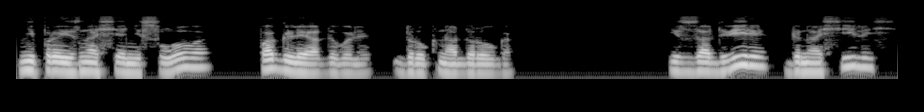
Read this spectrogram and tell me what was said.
не произнося ни слова, поглядывали друг на друга. Из-за двери доносились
